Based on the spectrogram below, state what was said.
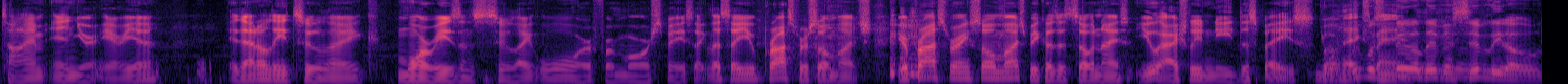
time in your area, it, that'll lead to like more reasons to like war for more space. Like let's say you prosper so much. You're prospering so much because it's so nice. You actually need the space. you but want to we was expand. still living civilly though.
